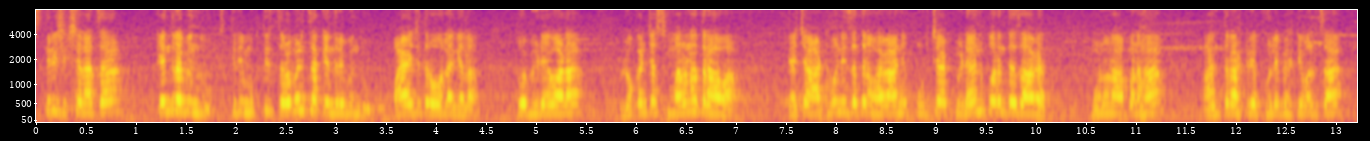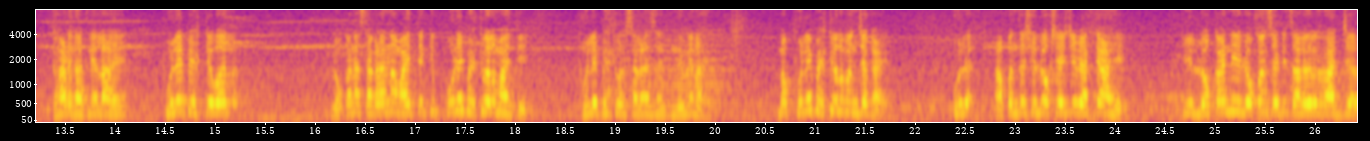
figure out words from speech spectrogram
स्त्री शिक्षणाचा केंद्रबिंदू स्त्री मुक्ती चळवळीचा केंद्रबिंदू पायाचित्र ओला गेला. तो भिडेवाडा लोकांच्या स्मरणात राहावा. त्याच्या आठवणी जतन व्हाव्या आणि पुढच्या पिढ्यांपर्यंत जाव्यात. म्हणून आपण हा आंतरराष्ट्रीय फुले फेस्टिवलचा घाट घातलेला आहे. फुले फेस्टिवल लोकांना सगळ्यांना माहिती आहे की पुणे फेस्टिवल माहिती आहे. फुले फेस्टिवल सगळ्यांसाठी नवीन आहे. मग फुले फेस्टिवल म्हणजे काय? फुले आपण जशी लोकशाहीची व्याख्या आहे की लोकांनी लोकांसाठी चालवलेलं राज्य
